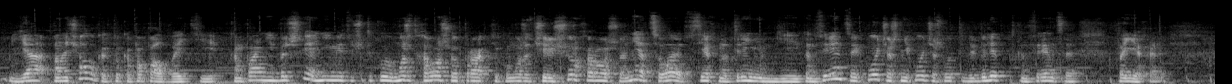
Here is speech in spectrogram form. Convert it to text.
я поначалу, как только попал в IT, компании большие, они имеют очень такую, может, хорошую практику, может, чересчур хорошую. Они отсылают всех на тренинги и конференции. Хочешь, не хочешь, вот тебе билет, конференция, поехали.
